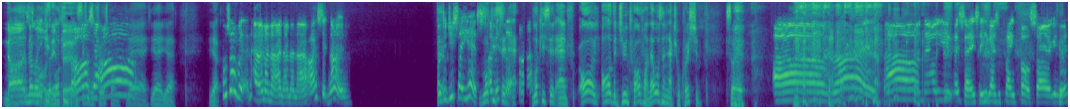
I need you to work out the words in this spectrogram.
No, Uh, no, I was Lockie, in Lockie first. buzzed in Oh, on the first oh. one. Yeah, yeah, yeah. Yeah. Who's over? No, no, no, no, no, no. I said no. Or did you say yes? I Lockie missed said, that. a- All right. Lockie said, and for, oh, oh, the June 12 one. That wasn't an actual question. So, Oh, right. Oh, now you. I say. So you guys are playing false. So you know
